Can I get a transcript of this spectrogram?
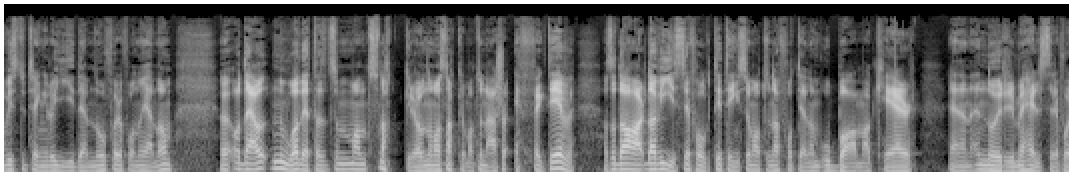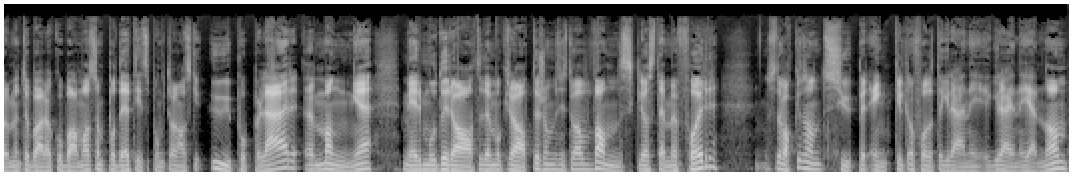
hvis du trenger å gi dem noe for å få noe gjennom. Og det er jo noe av dette som man snakker om når man snakker om at hun er så effektiv. Altså Da, da viser folk til ting som at hun har fått gjennom Obamacare den enorme helsereformen til Barack Obama, som på det tidspunktet var ganske upopulær. Eh, mange mer moderate demokrater som syntes det var vanskelig å stemme for. Så det var ikke sånn superenkelt å få dette greiene, greiene gjennom.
